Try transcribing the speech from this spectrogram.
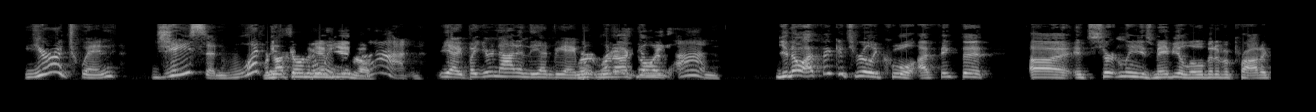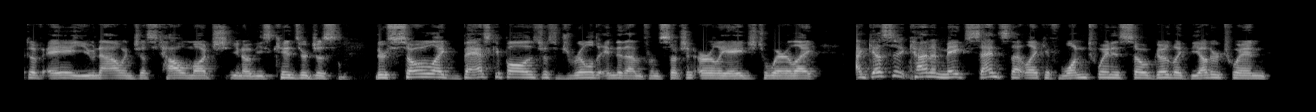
You're a twin. Jason, what we're not going, to the NBA, though. on? Yeah, but you're not in the NBA. We're, we're not going, going on? You know, I think it's really cool. I think that uh, it certainly is maybe a little bit of a product of AAU now and just how much, you know, these kids are just, they're so like basketball is just drilled into them from such an early age to where like, I guess it kind of makes sense that like if one twin is so good, like the other twin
